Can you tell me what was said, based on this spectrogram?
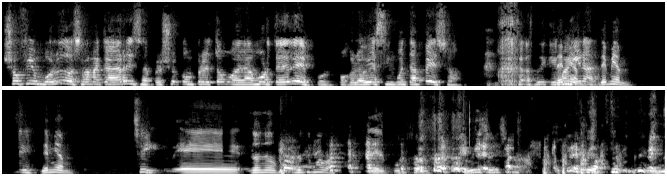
yo fui un boludo, se van a caer de risa, pero yo compré el tomo de la muerte de Deadpool, porque lo vi a 50 pesos. Así que Demian, imagínate. Demian, Sí, Demian. Sí. Sí, eh, no, no, no te muevas del cursor. Subí, subí, subí.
